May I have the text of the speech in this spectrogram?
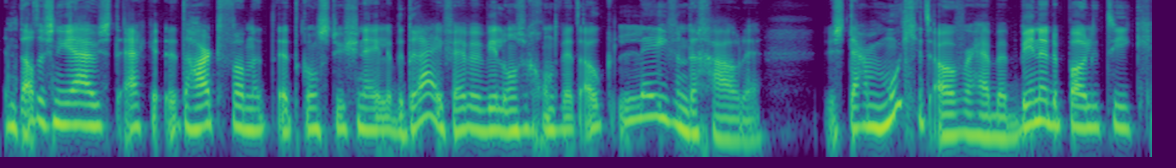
En dat is nu juist eigenlijk het hart van het, het constitutionele bedrijf. Hè. We willen onze grondwet ook levendig houden. Dus daar moet je het over hebben binnen de politiek,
